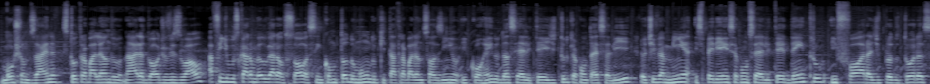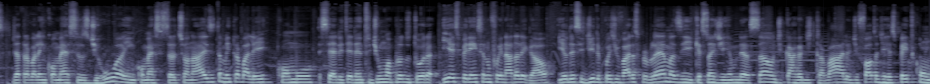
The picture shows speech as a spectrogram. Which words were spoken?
motion designer. Estou trabalhando na área do audiovisual a fim de buscar o meu lugar ao sol, assim como todo mundo que está trabalhando trabalhando sozinho e correndo da CLT e de tudo que acontece ali. Eu tive a minha experiência com CLT dentro e fora de produtoras. Já trabalhei em comércios de rua, em comércios tradicionais e também trabalhei como CLT dentro de uma produtora e a experiência não foi nada legal. E eu decidi, depois de vários problemas e questões de remuneração, de carga de trabalho, de falta de respeito com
